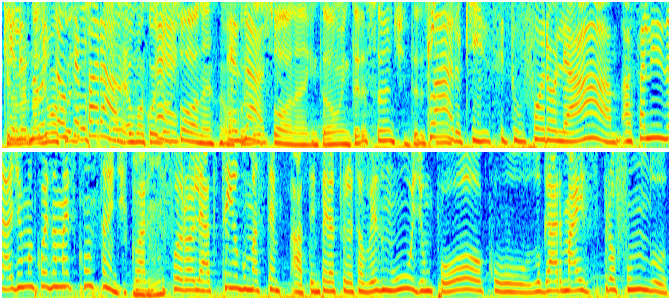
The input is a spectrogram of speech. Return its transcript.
Que, eles verdade, não é estão separados. É uma coisa é. só, né? É uma Exato. coisa só, né? Então, interessante, interessante. Claro que se tu for olhar, a salinidade é uma coisa mais constante. Claro, uhum. se tu for olhar, tu tem algumas tem a temperatura talvez mude um pouco, lugar mais profundo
